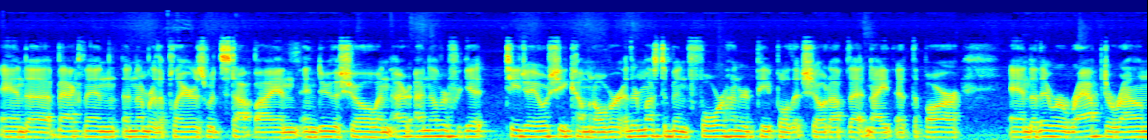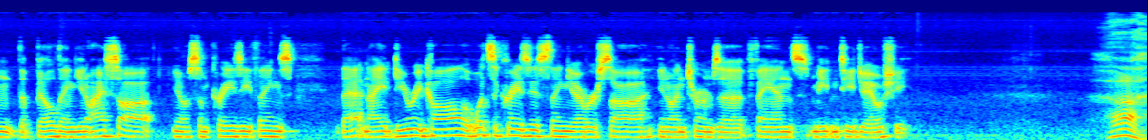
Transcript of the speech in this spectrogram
and uh, back then a number of the players would stop by and, and do the show. And I, I never forget T.J. Oshie coming over. There must have been 400 people that showed up that night at the bar, and they were wrapped around the building. You know, I saw you know some crazy things that night. Do you recall what's the craziest thing you ever saw, you know, in terms of fans meeting TJ Oshie? Uh,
